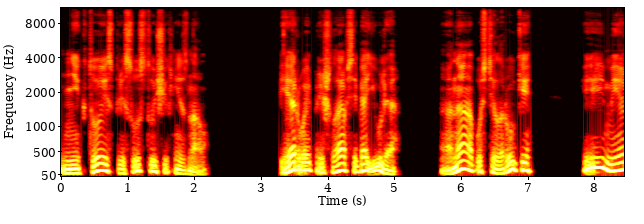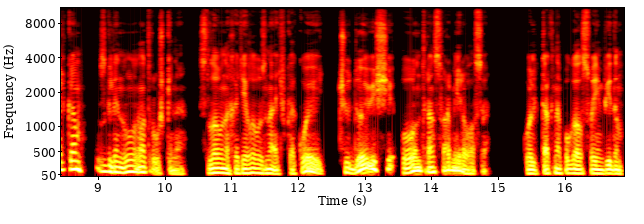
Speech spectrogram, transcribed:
никто из присутствующих не знал. Первой пришла в себя Юля. Она опустила руки и мельком взглянула на Трушкина, словно хотела узнать, в какое чудовище он трансформировался, коль так напугал своим видом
